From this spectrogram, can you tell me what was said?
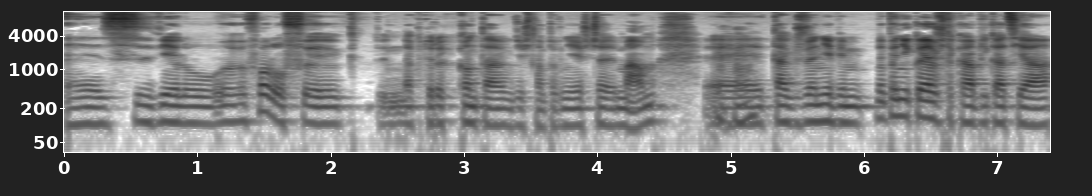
e, z wielu forów, e, na których konta gdzieś tam pewnie jeszcze mam. Uh-huh. Także nie wiem, no pewnie kojarzysz taka aplikacja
